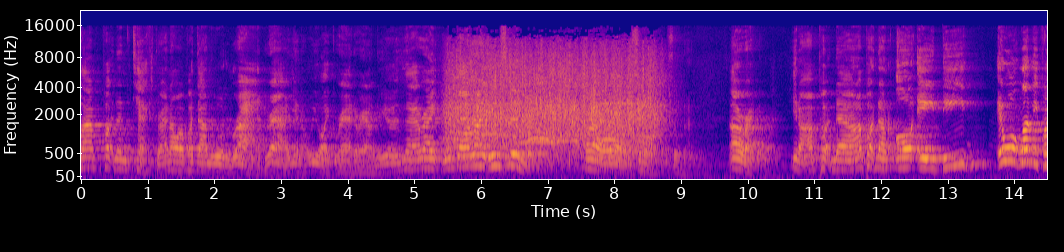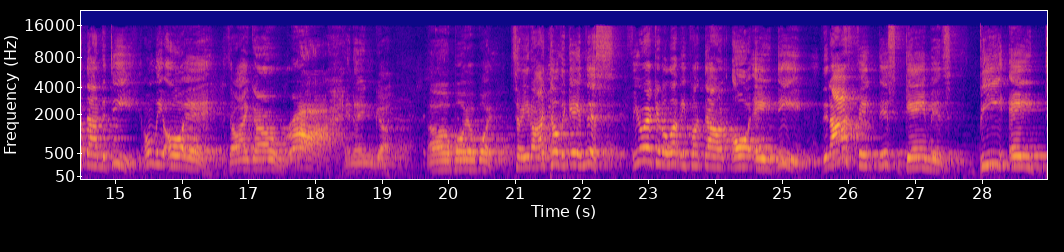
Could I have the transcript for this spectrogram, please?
I'm putting in the text, right? I put down the word rad, rad. You know, we like rad around here. Isn't that right? Isn't that right? Who's it? All right, all right, slow down. All right, you know, I'm putting down, I'm putting down all AD. It won't let me put down the D, only OA. So I go raw in anger. Oh boy, oh boy. So, you know, I tell the game this. If you aren't gonna let me put down OAD, then I think this game is BAD.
